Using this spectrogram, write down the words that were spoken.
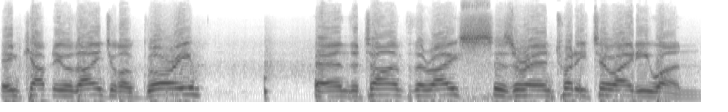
in company with Angel of Glory. And the time for the race is around 22.81.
